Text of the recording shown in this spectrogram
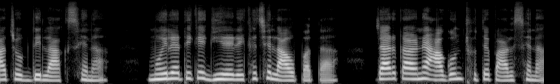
আজ অবধি লাগছে না। মহিলাটিকে ঘিরে রেখেছে লাউ পাতা, যার কারণে আগুন ছুতে পারছে না।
